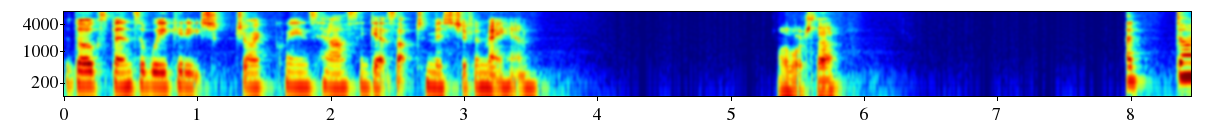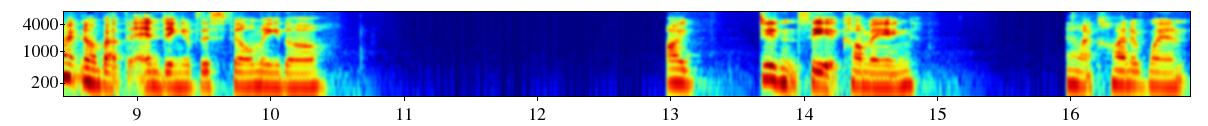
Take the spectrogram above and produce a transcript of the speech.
The dog spends a week at each drag queen's house and gets up to mischief and mayhem. I watched that. I don't know about the ending of this film either. I didn't see it coming. And I kind of went,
